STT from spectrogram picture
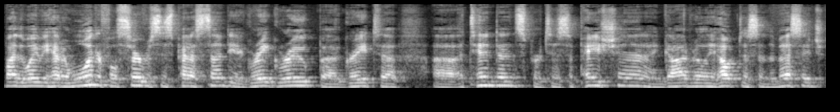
By the way, we had a wonderful service this past Sunday, a great group, a great uh, uh, attendance, participation, and God really helped us in the message.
